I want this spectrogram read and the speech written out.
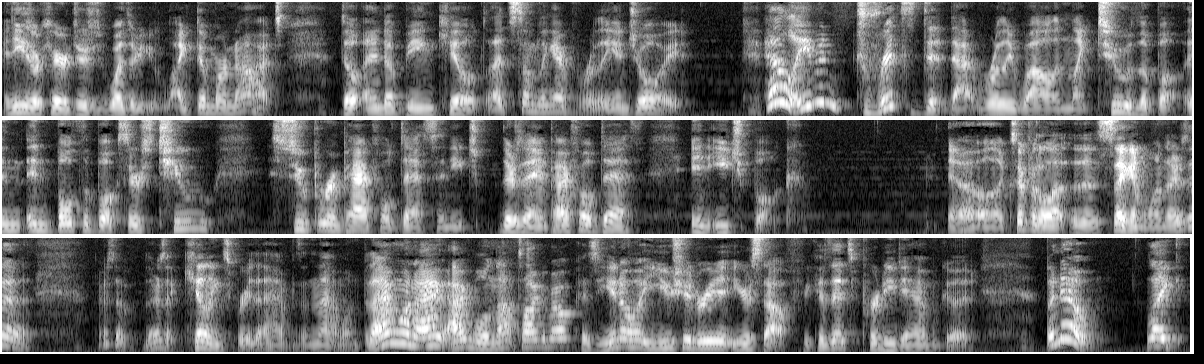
and these are characters whether you like them or not they'll end up being killed. That's something I've really enjoyed. Hell, even Dritz did that really well in like two of the book in, in both the books. There's two super impactful deaths in each. There's an impactful death in each book. Oh, except for the, the second one. There's a there's a there's a killing spree that happens in that one. But that one I, I will not talk about because you know what you should read it yourself because it's pretty damn good. But no, like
